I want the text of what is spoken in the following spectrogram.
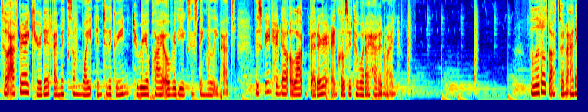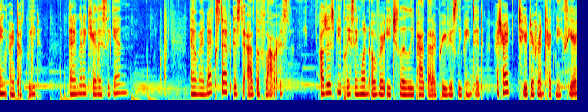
So after I cured it, I mixed some white into the green to reapply over the existing lily pads. This green turned out a lot better and closer to what I had in mind. The little dots I'm adding are duckweed, and I'm going to cure this again. Now my next step is to add the flowers. I'll just be placing one over each lily pad that I previously painted. I tried two different techniques here.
